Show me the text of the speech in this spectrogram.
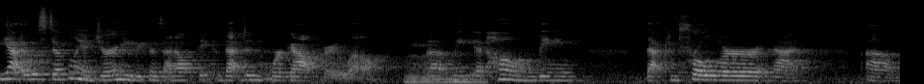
Yeah, it was definitely a journey because I don't think that didn't work out very well. Uh, me at home being that controller and that. Um,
